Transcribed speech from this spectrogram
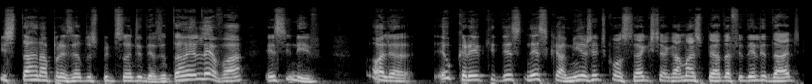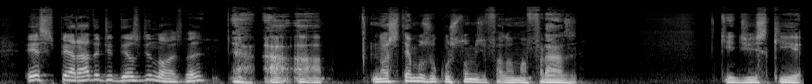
estar na presença do Espírito Santo de Deus. Então, é elevar esse nível. Olha, eu creio que desse, nesse caminho a gente consegue chegar mais perto da fidelidade esperada de Deus de nós, né? É, a, a, nós temos o costume de falar uma frase que diz que,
